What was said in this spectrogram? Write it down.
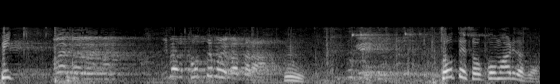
ピッ。今の取ってもよかったな。うん。取って速攻回りだぞ。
